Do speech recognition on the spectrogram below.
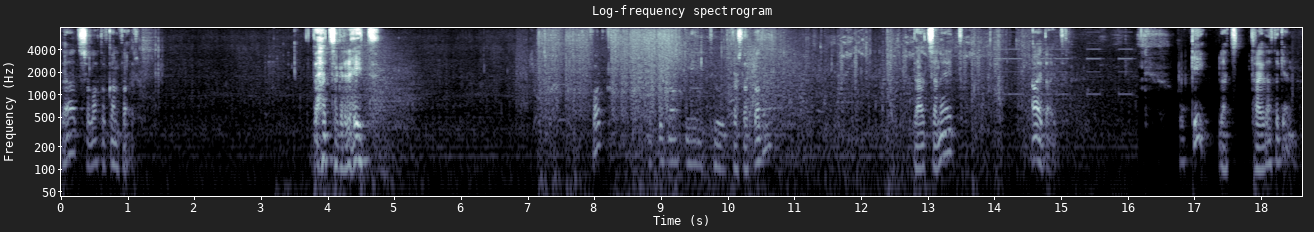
that's a lot of gunfire. That's a grenade. Fuck. I did not mean to press that button. That's an 8. I died. Okay, let's try that again.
